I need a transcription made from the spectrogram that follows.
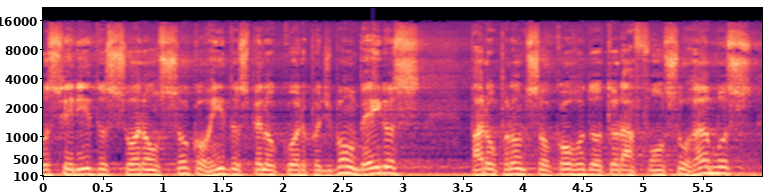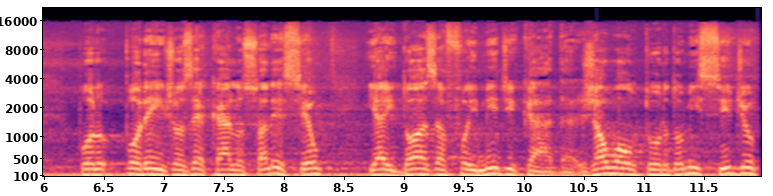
Os feridos foram socorridos pelo Corpo de Bombeiros para o pronto-socorro Dr. Afonso Ramos, por, porém José Carlos faleceu e a idosa foi medicada. Já o autor do homicídio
